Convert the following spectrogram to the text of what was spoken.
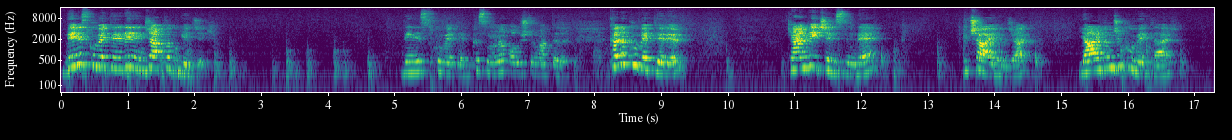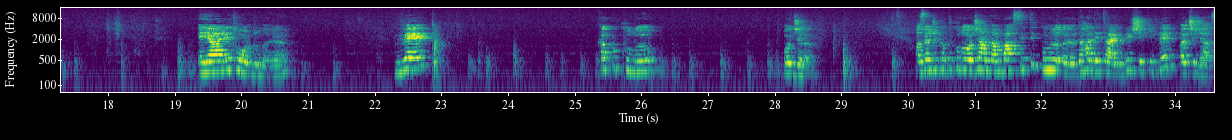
Deniz kuvvetleri denilince akla bu gelecek. Deniz kuvvetleri kısmını oluşturmaktadır. Kara kuvvetleri kendi içerisinde üçe ayrılacak. Yardımcı kuvvetler, eyalet orduları ve Kapıkulu Ocağı. Az önce Kapıkulu Ocağı'ndan bahsettik. Bunu e, daha detaylı bir şekilde açacağız.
